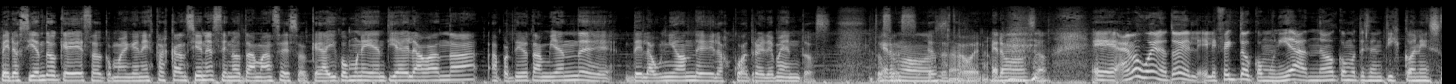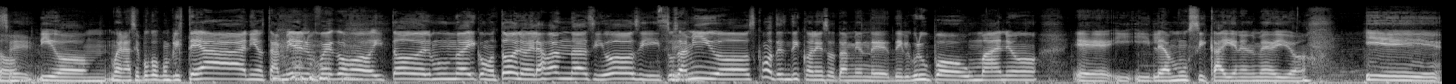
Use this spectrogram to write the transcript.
pero siento que eso, como que en estas canciones se nota más eso, que hay como una identidad de la banda a partir también de, de la unión de los cuatro elementos. Entonces, hermoso. eso está bueno. Hermoso. Eh, además, bueno, todo el, el efecto comunidad, ¿no? ¿Cómo te sentís con eso? Sí. Digo, bueno, hace poco cumpliste años, también fue como, y todo el mundo ahí, como todo lo de las bandas, y vos y tus Sí. amigos. ¿Cómo te sentís con eso también de- del grupo humano eh, y, y la música ahí en el medio? Y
